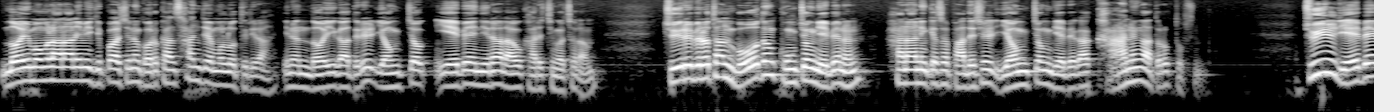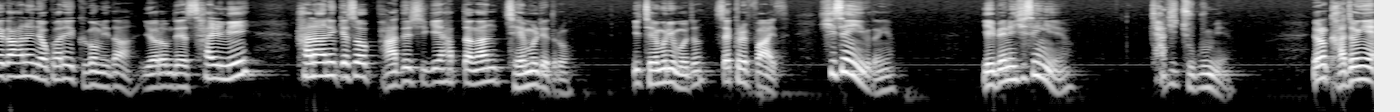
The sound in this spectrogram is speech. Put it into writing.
너희 몸을 하나님이 기뻐하시는 거룩한 산제물로 드리라 이는 너희가 드릴 영적 예배니라라고 가르친 것처럼 주일을 비롯한 모든 공적 예배는 하나님께서 받으실 영적 예배가 가능하도록 돕습니다. 주일 예배가 하는 역할이 그겁니다. 여러분들의 삶이 하나님께서 받으시기에 합당한 제물 되도록 이 제물이 뭐죠? sacrifice 희생이거든요. 예배는 희생이에요. 자기 죽음이에요. 여러분 가정이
